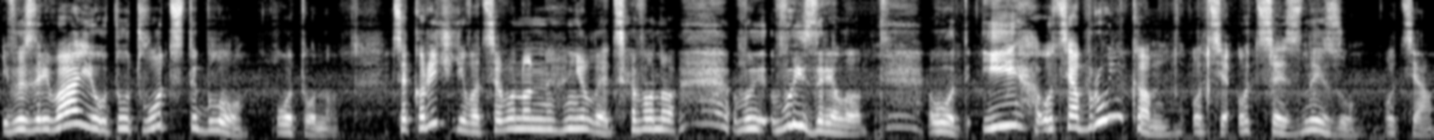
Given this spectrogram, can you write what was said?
і визріває отут от стебло. От воно. Це коричневе, це воно не гніле, це воно ви- визріло. От. І оця брунька, оця, оце знизу, оця,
